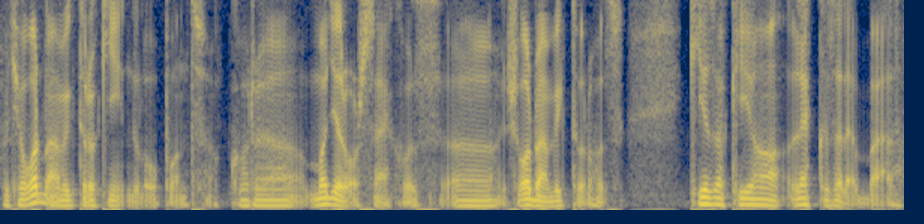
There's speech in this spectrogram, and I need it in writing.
Hogyha Orbán Viktor a kiinduló pont, akkor Magyarországhoz és Orbán Viktorhoz ki az, aki a legközelebb áll?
